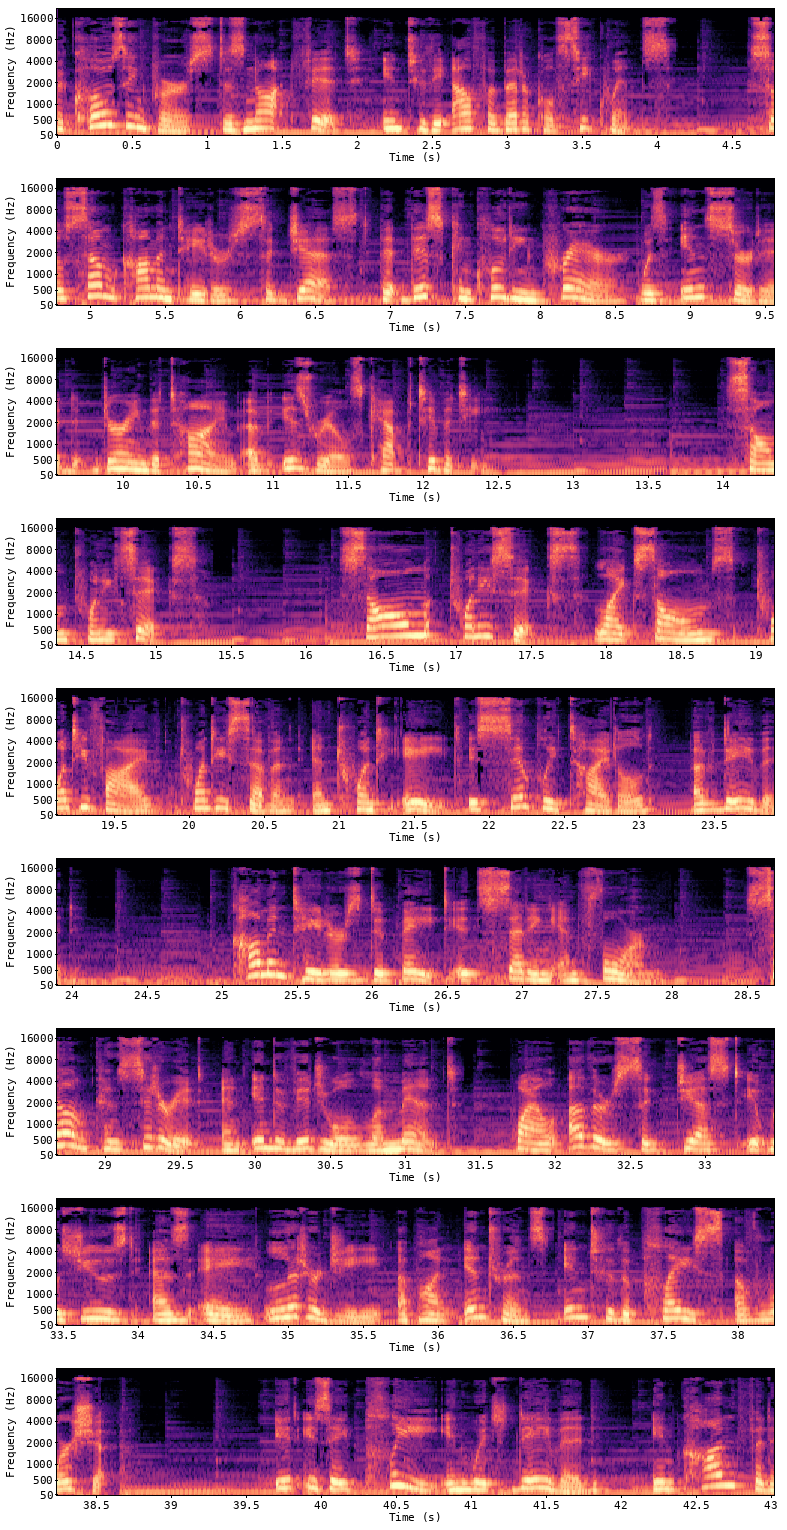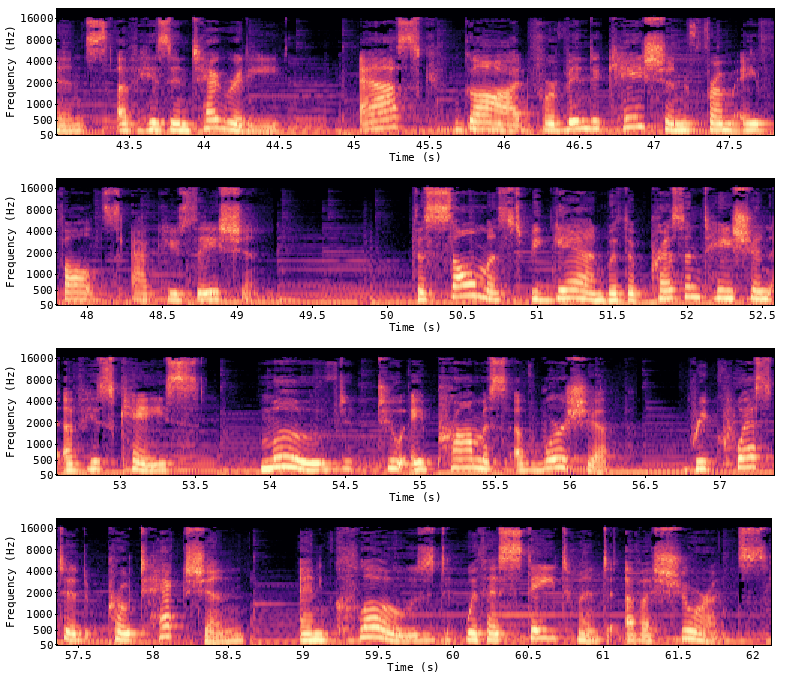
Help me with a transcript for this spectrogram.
The closing verse does not fit into the alphabetical sequence. So some commentators suggest that this concluding prayer was inserted during the time of Israel's captivity. Psalm 26 Psalm 26, like Psalms 25, 27, and 28, is simply titled Of David. Commentators debate its setting and form. Some consider it an individual lament while others suggest it was used as a liturgy upon entrance into the place of worship. It is a plea in which David, in confidence of his integrity, asks God for vindication from a false accusation. The psalmist began with a presentation of his case, moved to a promise of worship, requested protection, and closed with a statement of assurance.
